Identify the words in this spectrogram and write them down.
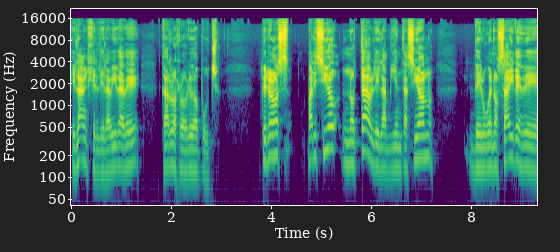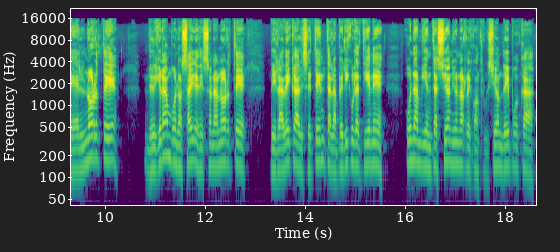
el ángel de la vida de Carlos Robledo Puch. Pero nos pareció notable la ambientación del Buenos Aires del norte, del Gran Buenos Aires de zona norte de la década del 70. La película tiene una ambientación y una reconstrucción de época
